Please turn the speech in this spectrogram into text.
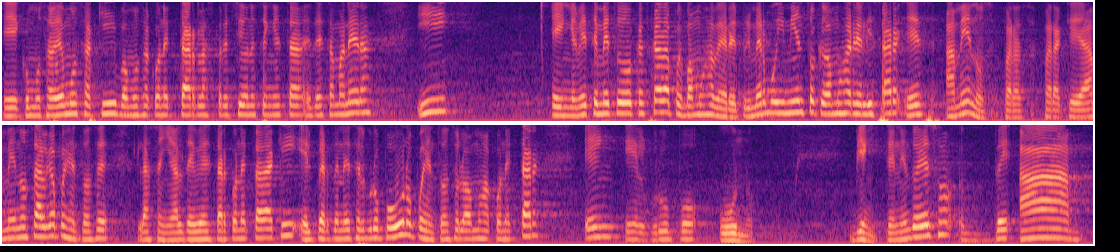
Eh, como sabemos aquí vamos a conectar las presiones en esta, de esta manera y en este método cascada, pues vamos a ver, el primer movimiento que vamos a realizar es A menos. Para, para que A menos salga, pues entonces la señal debe estar conectada aquí. Él pertenece al grupo 1, pues entonces lo vamos a conectar en el grupo 1. Bien, teniendo eso, a,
